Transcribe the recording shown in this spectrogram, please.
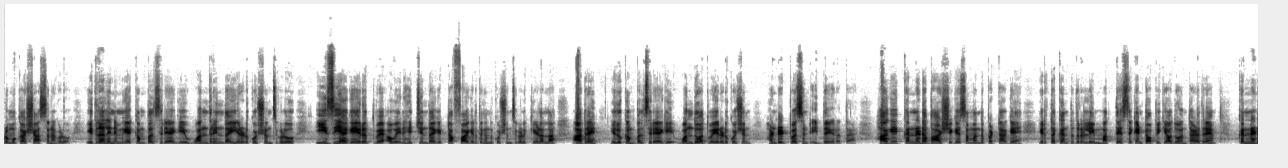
ಪ್ರಮುಖ ಶಾಸನಗಳು. ಇದರಲ್ಲಿ ನಿಮಗೆ ಕಂಪಲ್ಸರಿಯಾಗಿ ಒಂದರಿಂದ ಎರಡು ಕ್ವಶನ್ಸ್ಗಳು ಈಸಿಯಾಗೇ ಇರುತ್ತವೆ ಅವೇನು ಹೆಚ್ಚಿನದಾಗಿ ಟಫ್ ಆಗಿರ್ತಕ್ಕಂಥ ಕ್ವಶನ್ಸ್ಗಳು ಕೇಳಲ್ಲ. ಆದರೆ ಇದು ಕಂಪಲ್ಸರಿಯಾಗಿ ಒಂದು ಅಥವಾ ಎರಡು ಕ್ವಶನ್ ಹಂಡ್ರೆಡ್ ಪರ್ಸೆಂಟ್ ಇದ್ದೇ ಇರುತ್ತೆ. ಹಾಗೆ ಕನ್ನಡ ಭಾಷೆಗೆ ಸಂಬಂಧಪಟ್ಟ ಹಾಗೆ ಇರ್ತಕ್ಕಂಥದ್ರಲ್ಲಿ ಮತ್ತೆ ಸೆಕೆಂಡ್ ಟಾಪಿಕ್ ಯಾವುದು ಅಂತ ಹೇಳಿದ್ರೆ ಕನ್ನಡ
